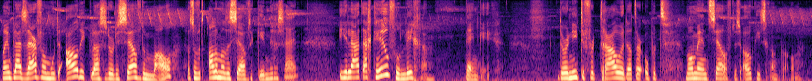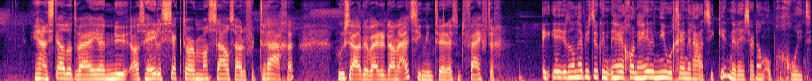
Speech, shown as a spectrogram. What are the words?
Maar in plaats daarvan moeten al die klassen door dezelfde mal, alsof het allemaal dezelfde kinderen zijn. Je laat eigenlijk heel veel liggen, denk ik. Door niet te vertrouwen dat er op het moment zelf dus ook iets kan komen. Ja, en stel dat wij eh, nu als hele sector massaal zouden vertragen. Hoe zouden wij er dan uitzien in 2050? Dan heb je natuurlijk een, gewoon hele nieuwe generatie kinderen is daar dan opgegroeid.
